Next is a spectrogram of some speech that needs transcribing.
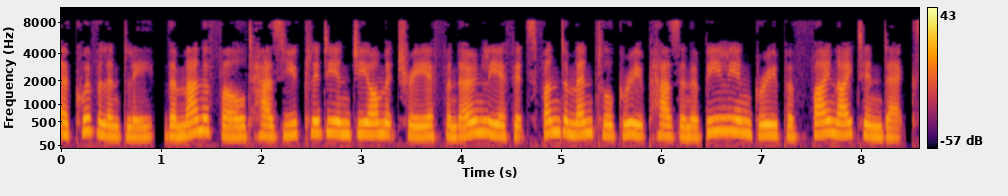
Equivalently, the manifold has Euclidean geometry if and only if its fundamental group has an abelian group of finite index.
